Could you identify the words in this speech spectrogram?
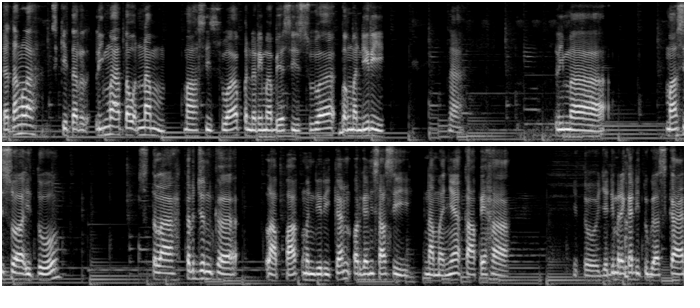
datanglah sekitar 5 atau 6 mahasiswa penerima beasiswa Bank Mandiri. Nah 5 mahasiswa itu setelah terjun ke lapak mendirikan organisasi namanya KPH. Itu. Jadi mereka ditugaskan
